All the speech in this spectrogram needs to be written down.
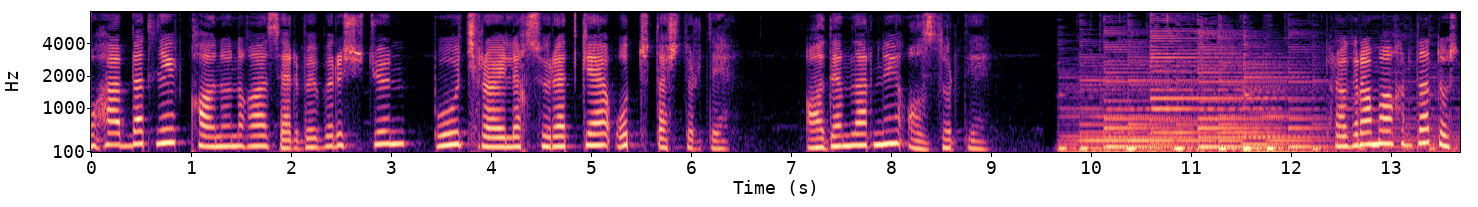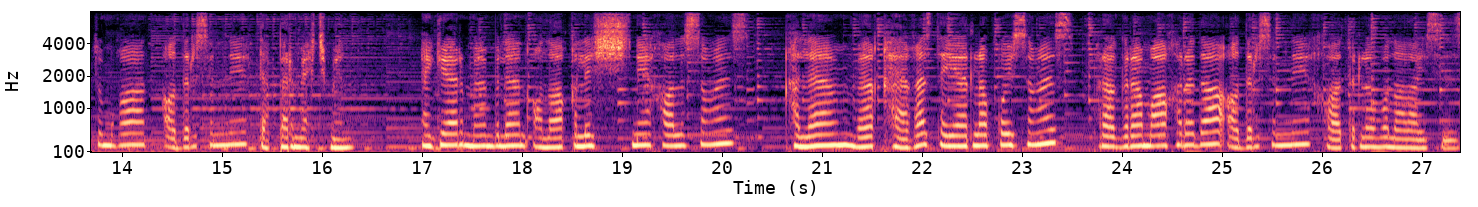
muhabbatli qonuniga zarba berish uchun bu chiroyli suratga o't tutashtirdi odamlarni ozdirdi Программа ахырда достумга адресимni deb bermoqchiman. Agar men bilan aloqalashishni xohlasangiz, qalam ва qog'oz tayyorlab qo'ysangiz, программа oxirida adresimni xotirlab olasiz.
